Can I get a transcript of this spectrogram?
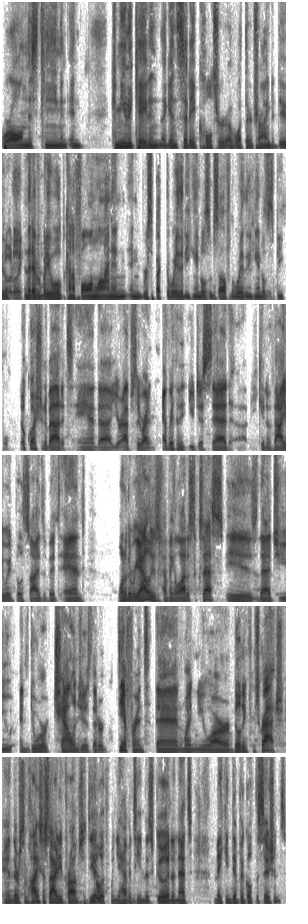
we're all on this team and, and communicate and again set a culture of what they're trying to do Totally. and that everybody will kind of fall in line and, and respect the way that he handles himself and the way that he handles his people No question about it. And uh, you're absolutely right. in Everything that you just said, uh, you can evaluate both sides of it. And one of the realities of having a lot of success is that you endure challenges that are different than when you are building from scratch. And there's some high society problems to deal with when you have a team that's good, and that's making difficult decisions.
